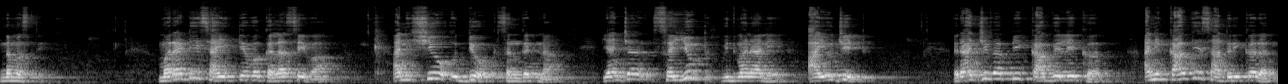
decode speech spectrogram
नमस्ते. मराठी साहित्य व कला सेवा आणि शिव उद्योग संघटना यांच्या संयुक्त विद्यमानाने आयोजित राज्यव्यापी काव्यलेखन आणि काव्य सादरीकरण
